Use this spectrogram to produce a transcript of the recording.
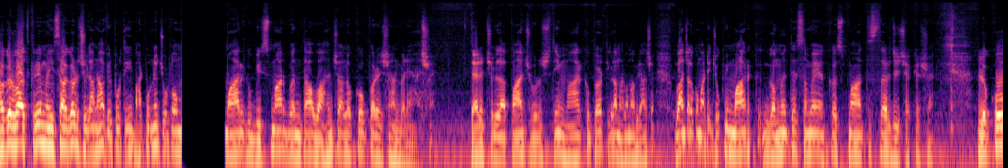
આગળ વાત કરીએ મહીસાગર જિલ્લાના વીરપુરથી ભાટપુરને જોડતો માર્ગ બિસ્માર બનતા વાહન ચાલકો પરેશાન બન્યા છે. ત્યારે છેલ્લા પાંચ વર્ષથી માર્ગ પર તીડા મારવામાં આવી રહ્યા છે. વાહન ચાલકો માટે જોખમી માર્ગ ગમે તે સમયે અકસ્માત સર્જી શકે છે. લોકો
